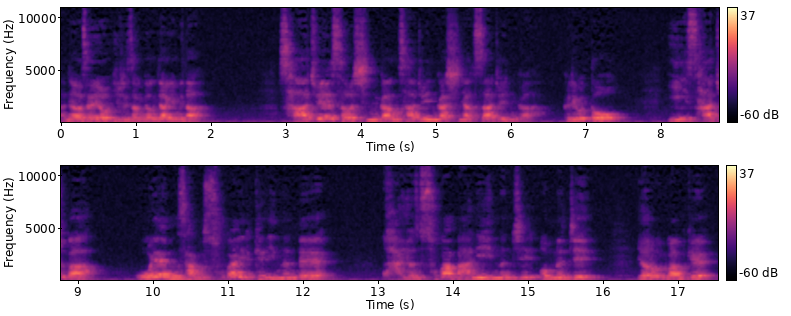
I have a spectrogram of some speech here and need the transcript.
안녕하세요. 유진성 명작입니다. 사주에서 신강사주인가 신약사주인가 그리고 또 이 사주가 오행상 수가 이렇게 있는데 과연 수가 많이 있는지 없는지 여러분과 함께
